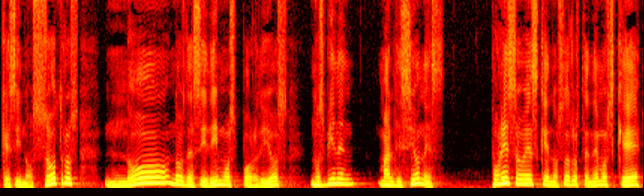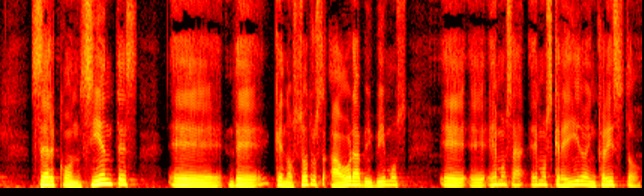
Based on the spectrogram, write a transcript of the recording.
que si nosotros no nos decidimos por Dios, nos vienen maldiciones. Por eso es que nosotros tenemos que ser conscientes eh, de que nosotros ahora vivimos, eh, hemos, hemos creído en Cristo,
